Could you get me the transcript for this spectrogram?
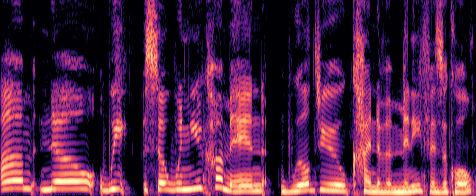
Um, no, we so when you come in, we'll do kind of a mini physical.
